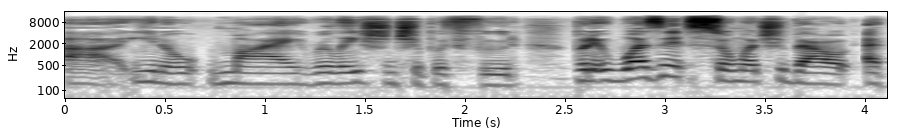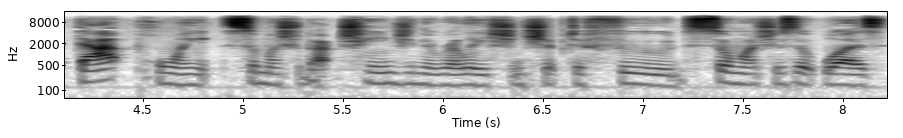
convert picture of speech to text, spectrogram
uh, you know, my relationship with food. But it wasn't so much about, at that point, so much about changing the relationship to food, so much as it was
